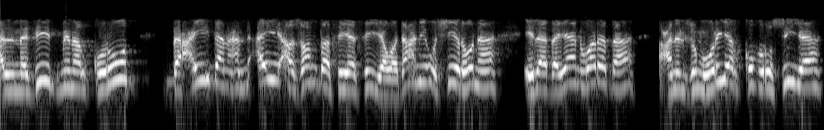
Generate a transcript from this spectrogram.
المزيد من القروض بعيدا عن أي أجندة سياسية. ودعني أشير هنا إلى بيان ورد عن الجمهورية القبرصية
